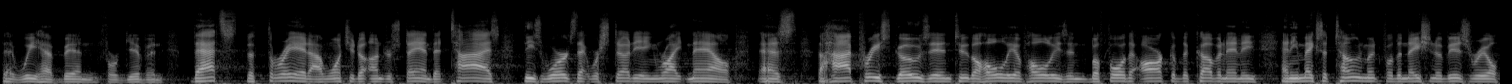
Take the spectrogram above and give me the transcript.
that we have been forgiven. That's the thread I want you to understand that ties these words that we're studying right now as the high priest goes into the Holy of Holies and before the Ark of the Covenant and he, and he makes atonement for the nation of Israel.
